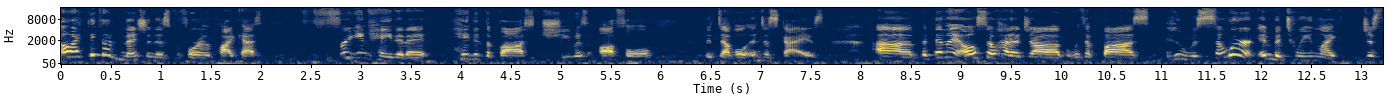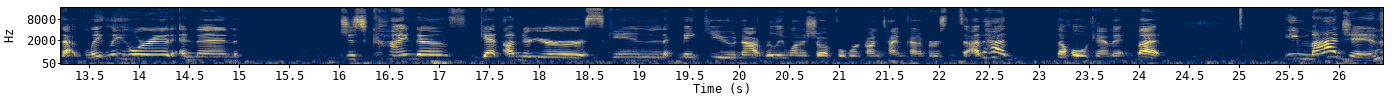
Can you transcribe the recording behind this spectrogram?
Oh, I think I've mentioned this before in the podcast. Freaking hated it. Hated the boss. She was awful. The devil in disguise. Um, but then I also had a job with a boss who was somewhere in between, like just that blatantly horrid and then just kind of get under your skin, make you not really want to show up for work on time kind of person. So I've had the whole gamut, but imagine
